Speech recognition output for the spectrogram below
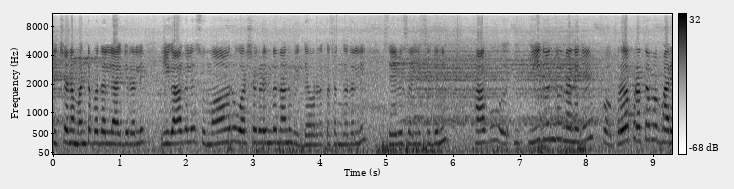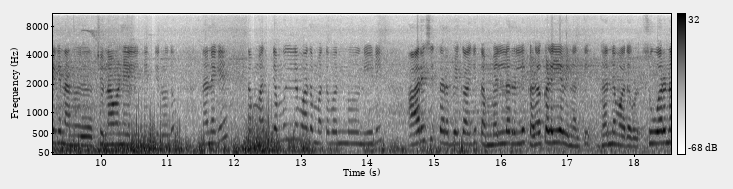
ಶಿಕ್ಷಣ ಮಂಟಪದಲ್ಲಿ ಆಗಿರಲಿ. ಈಗಾಗಲೇ ಸುಮಾರು ವರ್ಷಗಳಿಂದ ನಾನು ವಿದ್ಯಾವರ್ಧಕ ಸಂಘದಲ್ಲಿ ಸೇವೆ ಸಲ್ಲಿಸಿದ್ದೀನಿ. ಹಾಗೂ ಇದೊಂದು ನನಗೆ ಪ್ರಪ್ರಥಮ ಬಾರಿಗೆ ನಾನು ಚುನಾವಣೆಯಲ್ಲಿ ನಿಂತಿರೋದು. ನನಗೆ ತಮ್ಮ ಅತ್ಯಮೂಲ್ಯವಾದ ಮತವನ್ನು ನೀಡಿ ಆರಿಸಿ ತರಬೇಕಾಗಿ ತಮ್ಮೆಲ್ಲರಲ್ಲಿ ಕಳಕಳಿಯ ವಿನಂತಿ. ಧನ್ಯವಾದಗಳು. ಸುವರ್ಣ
